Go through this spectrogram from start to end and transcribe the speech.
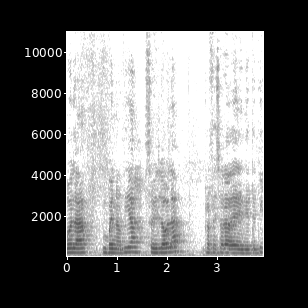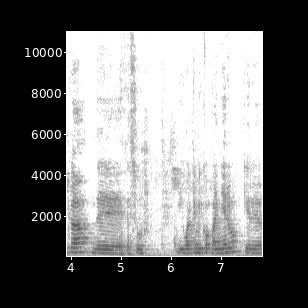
Hola, buenos días, soy Lola, profesora de dietética de CESUR. Igual que mis compañeros, quiero,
